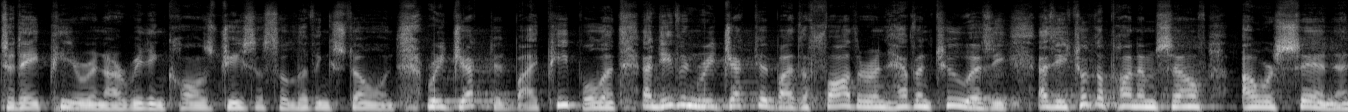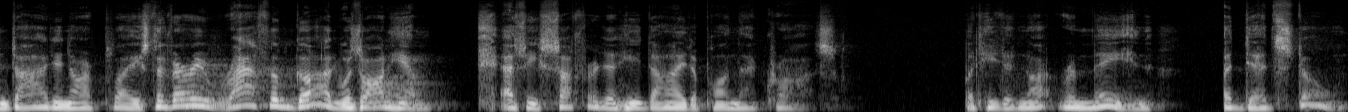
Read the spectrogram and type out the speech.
Today, Peter in our reading calls Jesus a living stone, rejected by people and, and even rejected by the Father in heaven too, as he, as he took upon himself our sin and died in our place. The very wrath of God was on him as he suffered and he died upon that cross. But he did not remain a dead stone.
